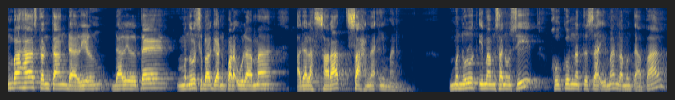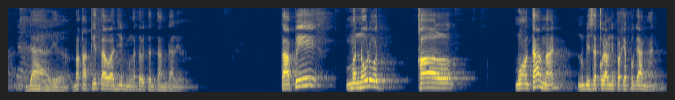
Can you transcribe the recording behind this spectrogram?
membahas tentang dalil. Dalil teh menurut sebagian para ulama adalah syarat sahna iman. Menurut Imam Sanusi hukum natesah iman lamun tapal dalil. Maka kita wajib mengetahui tentang dalil. Tapi menurut kal mu'tamad nu bisa kurang dipakai pegangan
